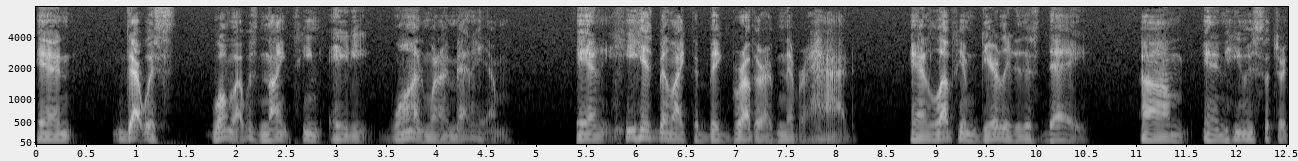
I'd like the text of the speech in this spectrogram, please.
and that was well, that was 1981 when I met him, and he has been like the big brother I've never had, and love him dearly to this day. Um, and he was such a,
